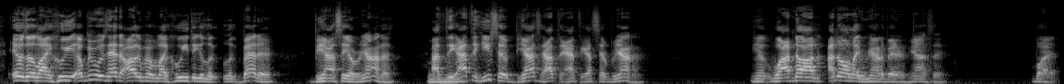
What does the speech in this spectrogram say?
it was like who you, I remember we had the argument of like who you think look look better, Beyonce or Rihanna. I think I think you said Beyonce. I think I think I said Rihanna. You know, well I know I, I know I like Rihanna better than Beyonce, but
